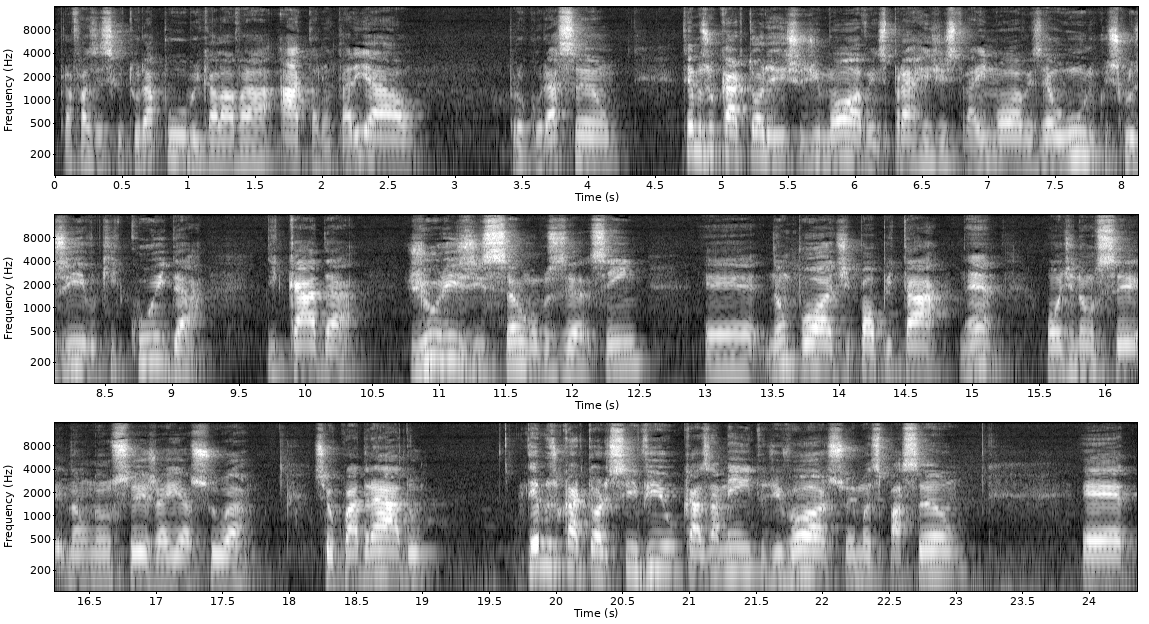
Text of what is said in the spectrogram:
para fazer escritura pública, lavar ata notarial, procuração. Temos o cartório de registro de imóveis para registrar imóveis, é o único, exclusivo, que cuida de cada jurisdição, vamos dizer assim. É, não pode palpitar, né? Onde não, se, não, não seja aí a sua seu quadrado. Temos o cartório civil, casamento, divórcio, emancipação. É,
